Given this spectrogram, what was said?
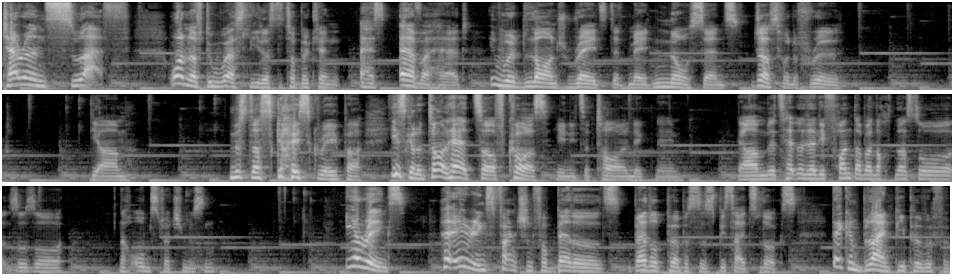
Terence Swaff, one of the worst leaders the Topper clan has ever had. He would launch raids that made no sense, just for the thrill. Die Arm. Mr. Skyscraper. He's got a tall head, so of course he needs a tall nickname. Ja, jetzt hätte er die Front aber noch, noch so, so, so nach oben stretchen müssen. Earrings! Her earrings function for battles, battle purposes besides looks. They can blind people with a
